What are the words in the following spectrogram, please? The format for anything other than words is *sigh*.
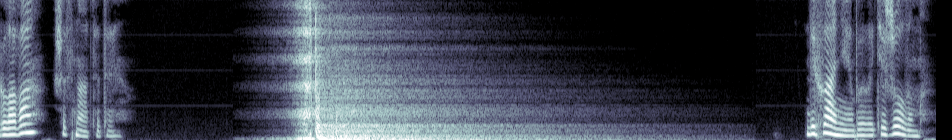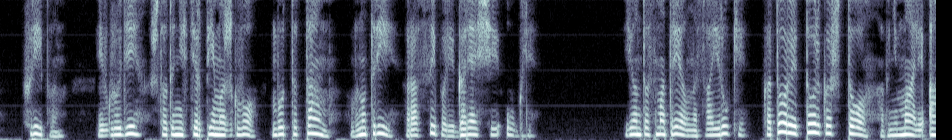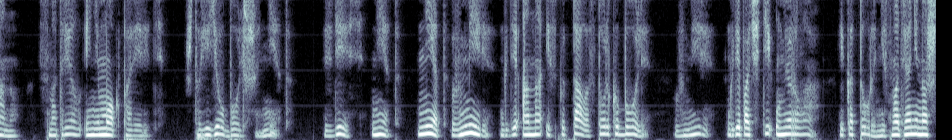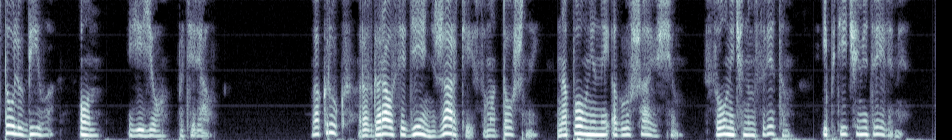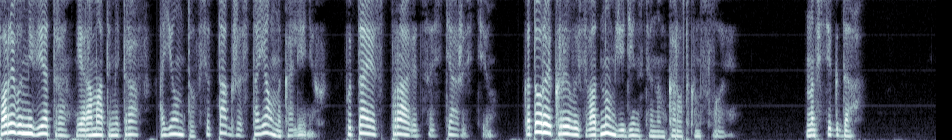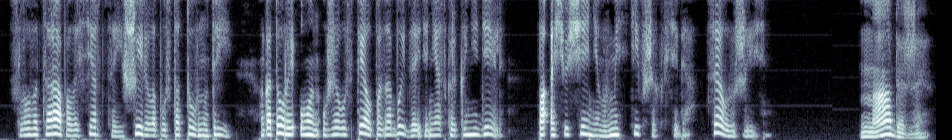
Глава шестнадцатая Дыхание было тяжелым, хриплым, и в груди что-то нестерпимо жгло, будто там, внутри, рассыпали горящие угли. Йонто смотрел на свои руки, которые только что обнимали Анну, смотрел и не мог поверить, что ее больше нет. Здесь нет, нет в мире, где она испытала столько боли, в мире, где почти умерла и который, несмотря ни на что, любила, он ее потерял. Вокруг разгорался день, жаркий, суматошный, наполненный оглушающим, солнечным светом и птичьими трелями, порывами ветра и ароматами трав, а Йонто все так же стоял на коленях, пытаясь справиться с тяжестью, которая крылась в одном единственном коротком слове. Навсегда. Слово царапало сердце и ширило пустоту внутри, о которой он уже успел позабыть за эти несколько недель, по ощущениям вместивших в себя целую жизнь. «Надо же!»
